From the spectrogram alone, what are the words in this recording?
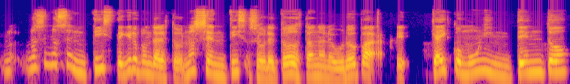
no, no, sentís, te quiero preguntar esto, ¿no sentís, sobre todo estando en Europa, eh, que hay como un intento,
